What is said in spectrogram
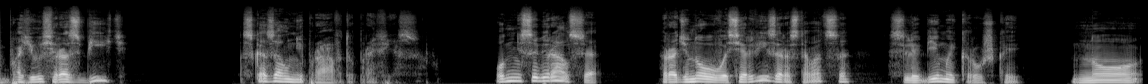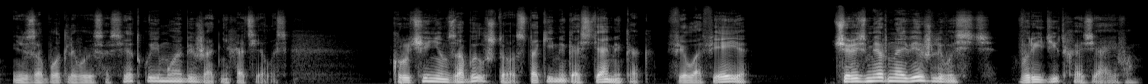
боюсь разбить сказал неправду профессор. Он не собирался ради нового сервиза расставаться с любимой кружкой, но и заботливую соседку ему обижать не хотелось. Кручинин забыл, что с такими гостями, как Филофея, чрезмерная вежливость вредит хозяевам.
